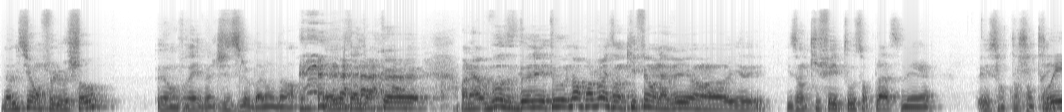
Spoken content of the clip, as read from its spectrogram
même si on fait le show, eux, en vrai, ils veulent juste le ballon d'or. C'est-à-dire que on a beau se donner et tout. Non, franchement, ils ont kiffé, on a vu, euh, ils, ils ont kiffé et tout sur place, mais eux, ils sont concentrés. oui,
